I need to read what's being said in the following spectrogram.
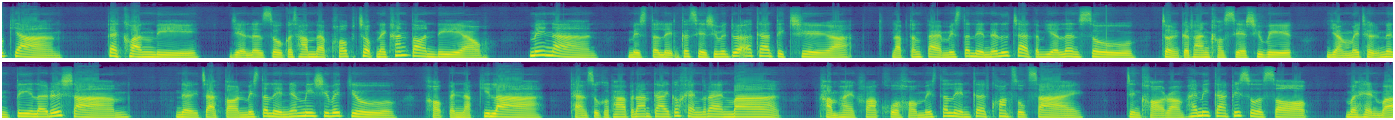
ทุกอย่าง แต่ครั้งนี้เหยียนเลินซูก็ทำแบบครบจบในขั้นตอนเดียว ไม่นานมิสเตอร์เลนก็เสียชีวิตด้วยอาการติดเชื้อนับตั้งแต่มิสเตอร์เลนได้รู้จักกับเยเลินซูจนกระทั่งเขาเสียชีวิต ยังไม่ถึงหนึ่งปีเลยด้วยซ้ำเนื่องจากตอนมิสเตอร์เลนยังมีชีวิตอยู่ เขาเป็นนักกีฬา แถมสุขภาพร่างกายก็แข็งแรงมาก ทำให้ครอบครัวของมิสเตอร์เลนเกิดความสงสัย จึงขอร้องให้มีการพิสูจน์สอบ เมื่อเห็นว่า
